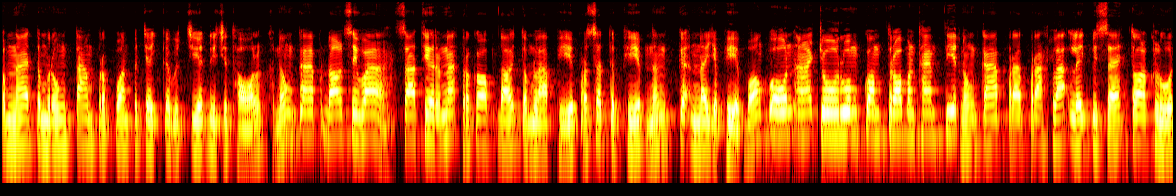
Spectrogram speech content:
កំណែតម្រង់តាមប្រព័ន្ធបច្ចេកវិទ្យា Digital ក្នុងការផ្តល់សេវាសាធារណៈប្រកបដោយតម្លាភាពប្រសិទ្ធភាពនិងគណនេយ្យភាពបងប្អូនអាចចូលរួមគ្រប់គ្រងបន្ថែមទៀតក្នុងការប្រើប្រាស់ផ្លាកលេខពិសេសផ្ទាល់ខ្លួន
